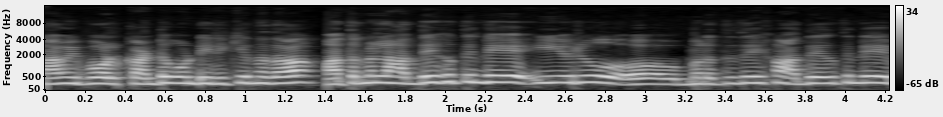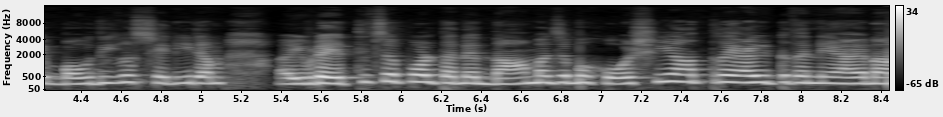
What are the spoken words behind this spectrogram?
നാം ഇപ്പോൾ കണ്ടുകൊണ്ടിരിക്കുന്നത്. മാത്രമല്ല അദ്ദേഹത്തിന്റെ ഈ ഒരു മൃതദേഹം അദ്ദേഹത്തിന്റെ ഭൗതിക ശരീരം ഇവിടെ എത്തിച്ചപ്പോൾ തന്നെ നാമജപ ഘോഷയാത്രയായിട്ട് തന്നെയാണ്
